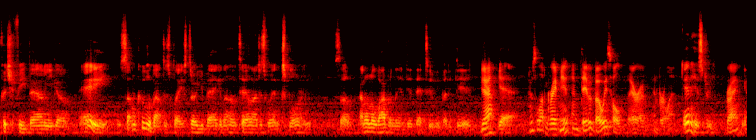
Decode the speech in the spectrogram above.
put your feet down and you go, "Hey, there's something cool about this place." Throw your bag in the hotel. I just went exploring. So I don't know why Berlin did that to me, but it did. Yeah, Yeah, there's a lot of great music. And David Bowie's whole era in Berlin, and history. right? Yeah.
